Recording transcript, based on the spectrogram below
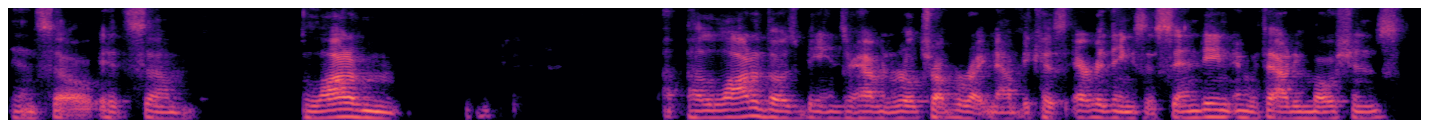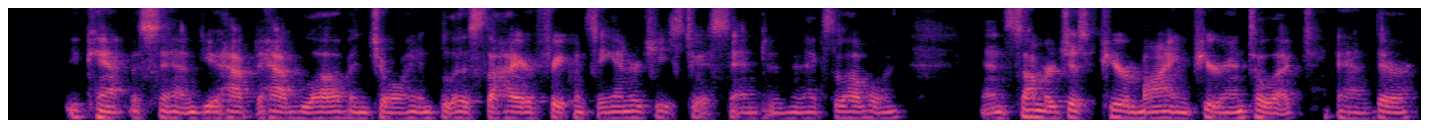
and so it's um, a lot of them a lot of those beings are having real trouble right now because everything's ascending and without emotions you can't ascend. You have to have love and joy and bliss the higher frequency energies to ascend to the next level. And and some are just pure mind pure intellect and they're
